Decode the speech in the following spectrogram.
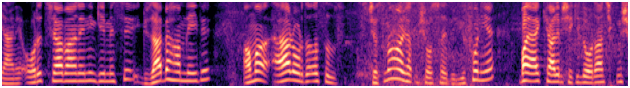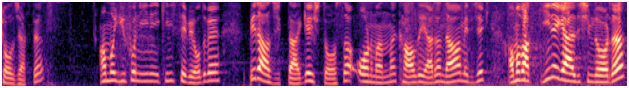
Yani orada Trabane'nin girmesi güzel bir hamleydi. Ama eğer orada asıl sıçrasını harcatmış olsaydı Euphony'ye bayağı karlı bir şekilde oradan çıkmış olacaktı. Ama Euphony yine ikinci seviye oldu ve birazcık daha geç de olsa ormanına kaldığı yerden devam edecek. Ama bak yine geldi şimdi orada.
